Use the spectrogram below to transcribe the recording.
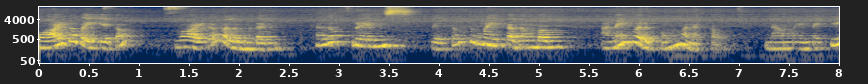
வாழ்க வையகம் வாழ்க வளமுடன். Hello friends welcome to my Kadambam. அனைவருக்கும் வணக்கம். நாம் இன்னைக்கு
